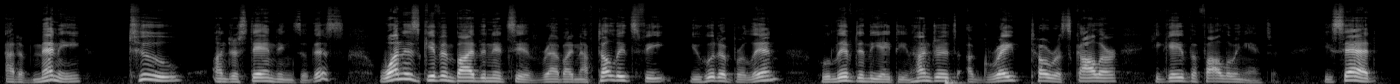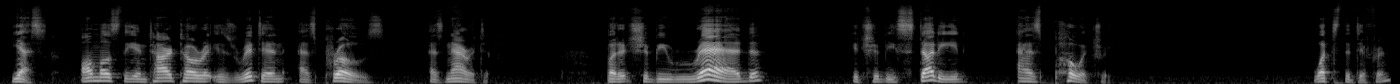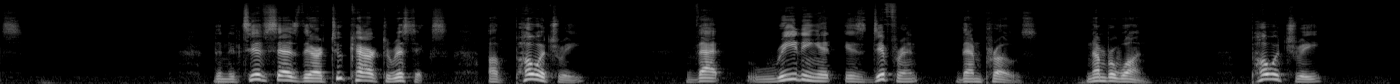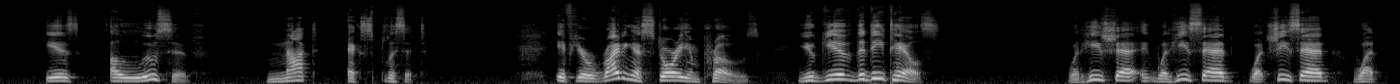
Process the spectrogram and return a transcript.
out of many, two understandings of this. One is given by the Netziv, Rabbi Naftali Tzvi Yehuda Berlin, who lived in the 1800s, a great Torah scholar. He gave the following answer. He said, yes, almost the entire Torah is written as prose, as narrative. But it should be read, it should be studied as poetry. What's the difference? The Netziv says there are two characteristics of poetry that reading it is different than prose. Number one, poetry is elusive, not explicit. If you're writing a story in prose, you give the details. What he, said, what he said, what she said, what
